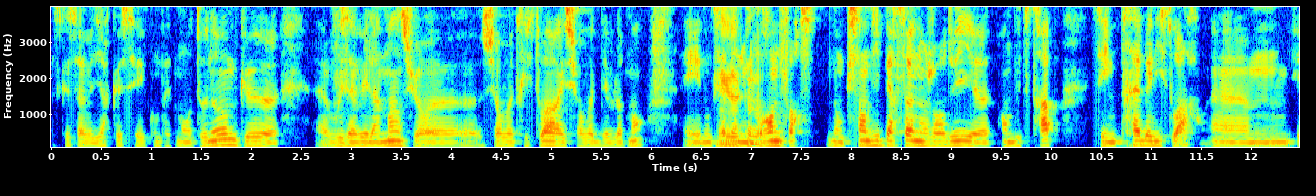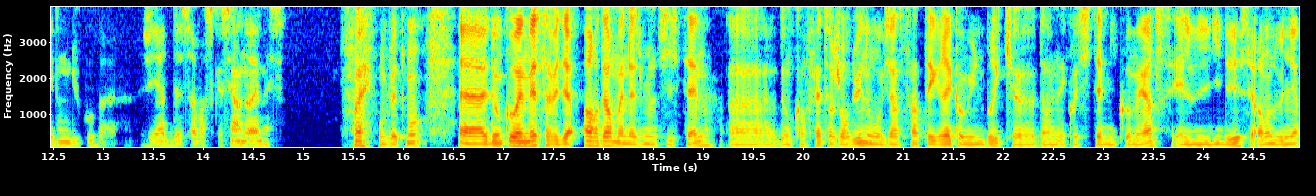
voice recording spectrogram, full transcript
parce que ça veut dire que c'est complètement autonome, que euh, vous avez la main sur, euh, sur votre histoire et sur votre développement. Et donc ça donne une grande force. Donc 110 personnes aujourd'hui en bootstrap, c'est une très belle histoire. et donc du coup, bah, j'ai hâte de savoir ce que c'est un OMS. Ouais, complètement. Euh, donc OMS, ça veut dire Order Management System. Euh, donc en fait, aujourd'hui, nous, on vient s'intégrer comme une brique euh, dans un écosystème e-commerce. Et l'idée, c'est vraiment de venir,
